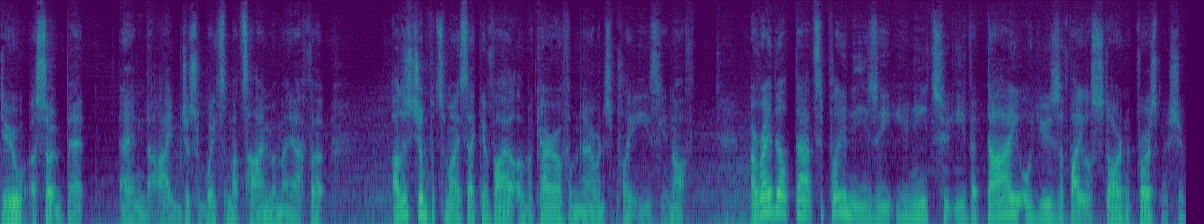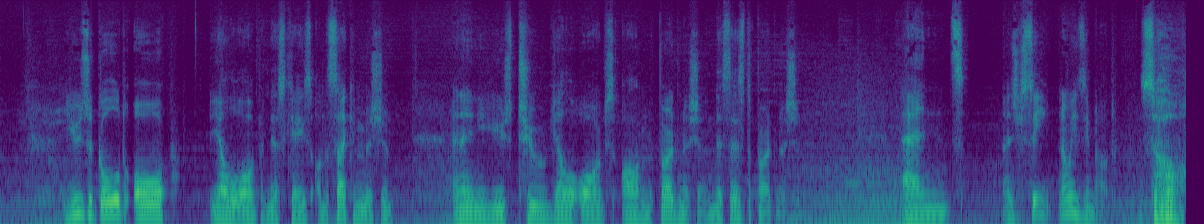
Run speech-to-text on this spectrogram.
do a certain bit and I'm just wasting my time and my effort, I'll just jump into my second file and we'll carry on from there and just play easy enough. I read out that to play an easy, you need to either die or use a vital star in the first mission. Use a gold orb, yellow orb in this case, on the second mission, and then you use two yellow orbs on the third mission, and this is the third mission. And as you see, no easy mode. So,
